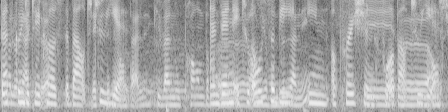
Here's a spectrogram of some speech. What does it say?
That's going to take us about two years, and then it will also be in operation for about two years.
